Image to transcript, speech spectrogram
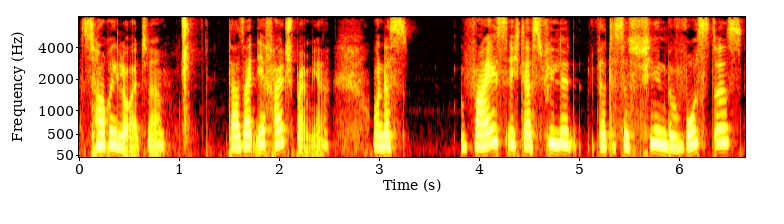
Sorry, Leute. Da seid ihr falsch bei mir. Und das weiß ich, dass viele, dass das vielen bewusst ist,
